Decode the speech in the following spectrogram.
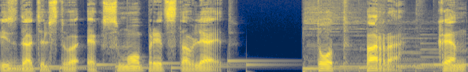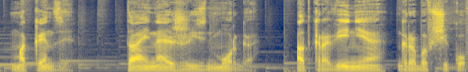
Издательство «Эксмо» представляет Тот Харра, Кен Маккензи Тайная жизнь морга. Откровения гробовщиков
